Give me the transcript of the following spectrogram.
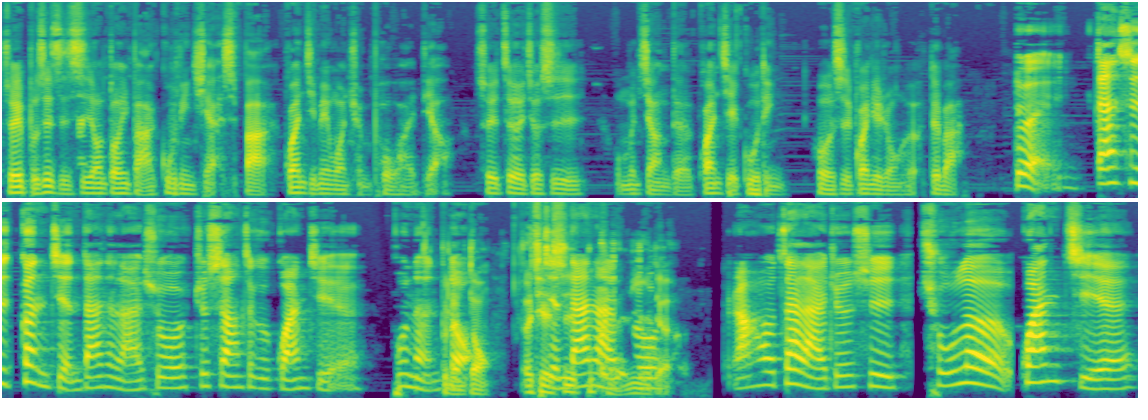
所以不是只是用东西把它固定起来，是把关节面完全破坏掉。所以这个就是我们讲的关节固定或者是关节融合，对吧？对，但是更简单的来说，就是让这个关节不能不能动，而且是不简单来说可逆的。然后再来就是，除了关节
